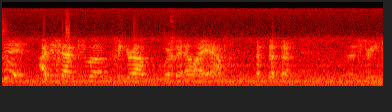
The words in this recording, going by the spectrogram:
been? I just have to uh, figure out where the hell I am. The streets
